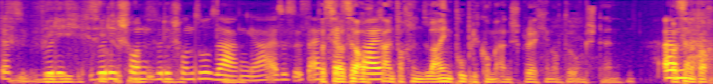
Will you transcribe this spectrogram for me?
das würde ich würde ich schon aus? würde ich schon so sagen, ja. Also es ist ein das Festival, also auch einfach ein Laienpublikum ansprechen unter Umständen. Was ähm, einfach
